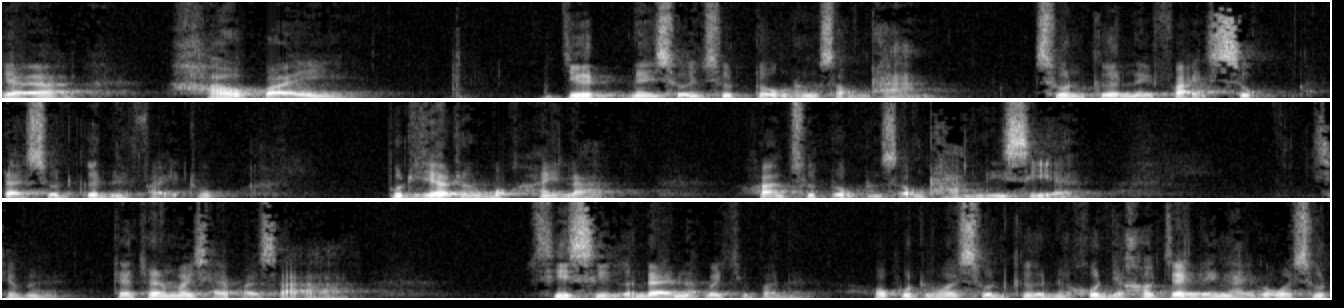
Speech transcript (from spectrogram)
อย่าเข้าไปยึดในส่วนสุดโต่งทั้งสองทาง ส่วนเกินในฝ่ายสุข และส่วนเกินในฝ่ายทุกข์พุทธเจ้าท่านบอกให้ละความสุดโต่งทั้งสองทางนี้เสียใช่ไหมแต่ท่านมาใช้ภาษาที่สื่อกันได้นะปัจจุบัน พอพูดถึงว่าส่วนเกินคนจะเข้าใจได้ง่ายกว่าว่าสุด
